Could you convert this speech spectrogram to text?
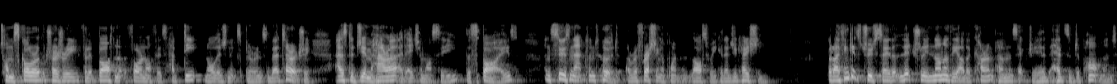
Tom Scholar at the Treasury, Philip Barton at the Foreign Office have deep knowledge and experience of their territory, as do Jim Harra at HMRC, the Spies, and Susan Acland-Hood, a refreshing appointment last week at Education. But I think it's true to say that literally none of the other current permanent secretary heads of department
